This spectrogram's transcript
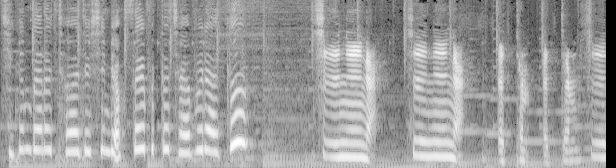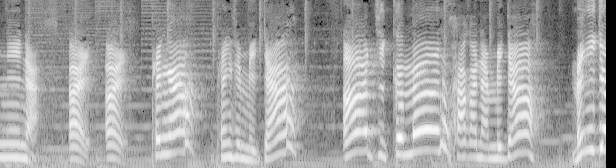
지금 바로 저 아저씨 멱살부터 잡으라고? 신이나 신이 나 애템 애템 신이나 어이 어이 팽아 팽수입니다 아 지금은 화가 납니다 매니저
